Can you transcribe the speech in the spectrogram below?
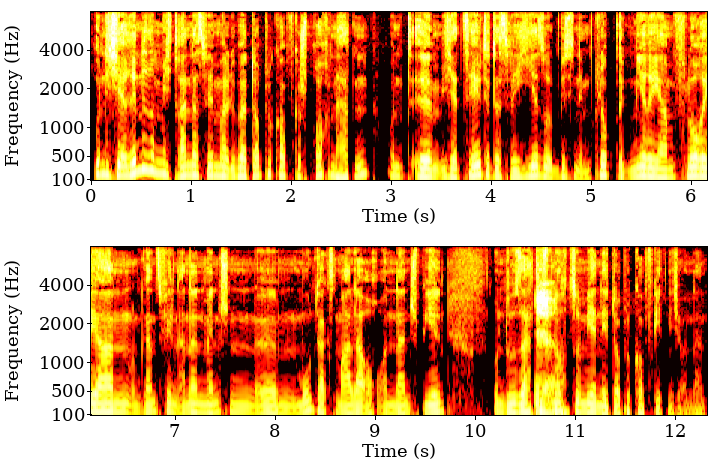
Und ich erinnere mich dran, dass wir mal über Doppelkopf gesprochen hatten und ähm, ich erzählte, dass wir hier so ein bisschen im Club mit Miriam, Florian und ganz vielen anderen Menschen ähm, Montagsmaler auch online spielen. Und du sagtest ja. noch zu mir, nee, Doppelkopf geht nicht online.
